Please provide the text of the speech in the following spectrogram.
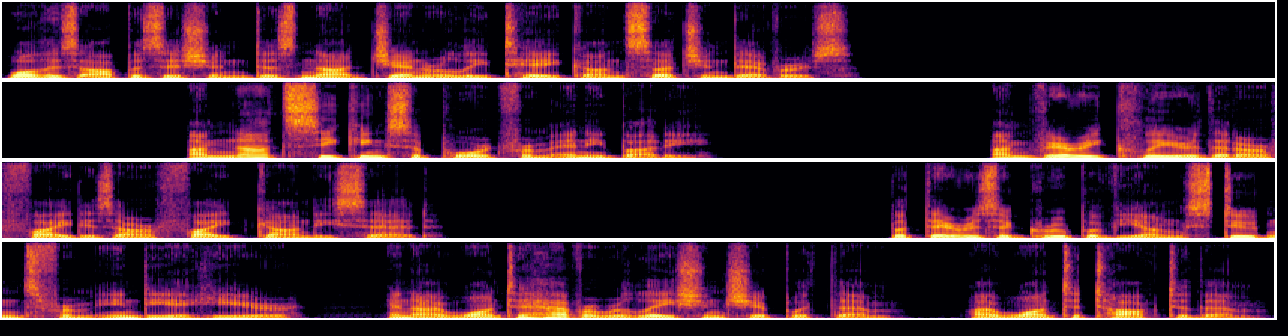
while his opposition does not generally take on such endeavors. I'm not seeking support from anybody. I'm very clear that our fight is our fight, Gandhi said. But there is a group of young students from India here, and I want to have a relationship with them, I want to talk to them.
